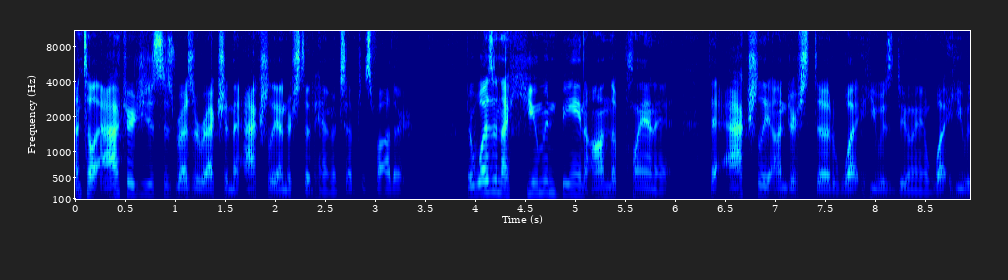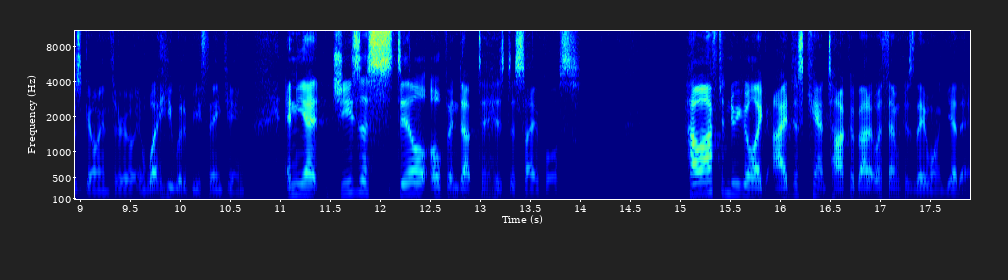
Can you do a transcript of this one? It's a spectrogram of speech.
until after Jesus' resurrection that actually understood him except his Father. There wasn't a human being on the planet that actually understood what he was doing and what he was going through and what he would be thinking. And yet, Jesus still opened up to his disciples. How often do we go, like, I just can't talk about it with them because they won't get it?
